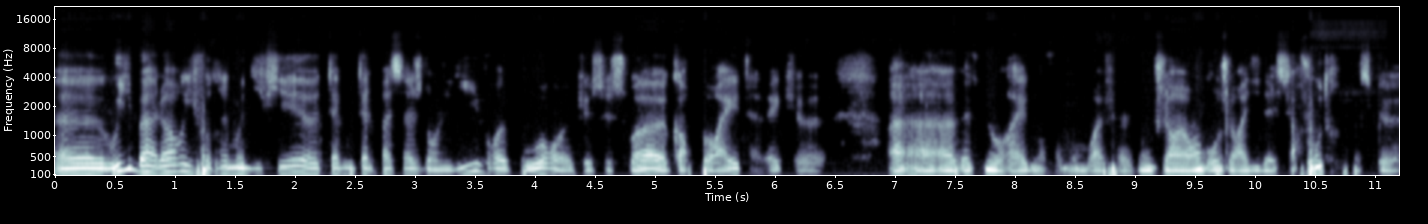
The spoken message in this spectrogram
euh, oui bah alors il faudrait modifier euh, tel ou tel passage dans le livre pour que ce soit corporate avec euh, avec nos règles. Enfin bon bref donc je leur, en gros je leur ai dit d'aller se faire foutre parce que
